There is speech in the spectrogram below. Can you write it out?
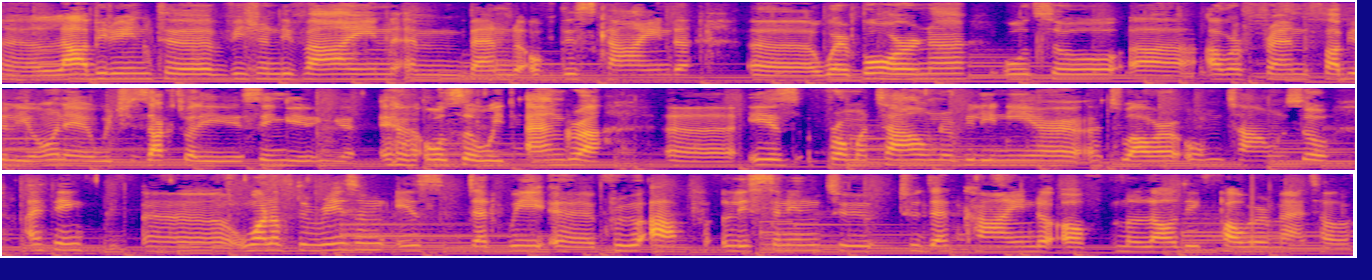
uh, Labyrinth, uh, Vision Divine, and band of this kind uh, were born. Also, uh, our friend Fabio Lione, which is actually singing also with Angra, uh, is from a town really near uh, to our hometown. So I think one of the reasons is that we grew up listening to to that kind of melodic power metal.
